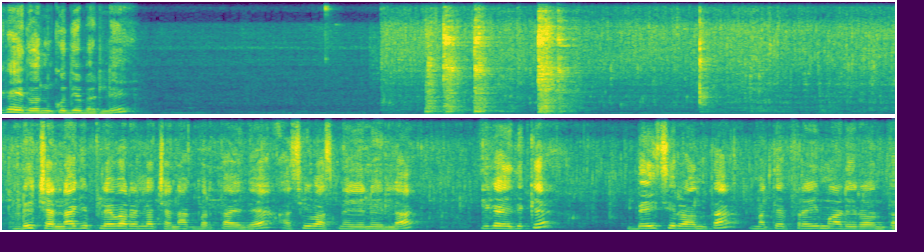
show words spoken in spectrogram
ಈಗ ಇದೊಂದು ಕುದಿ ಬರಲಿ. ನೋಡಿ ಚೆನ್ನಾಗಿ ಫ್ಲೇವರ್ ಎಲ್ಲ ಚೆನ್ನಾಗಿ ಬರ್ತಾ ಇದೆ. ಹಸಿ ವಾಸನೆ ಏನೂ ಇಲ್ಲ. ಈಗ ಇದಕ್ಕೆ ಬೇಯಿಸಿರೋ ಅಂಥ ಮತ್ತು ಫ್ರೈ ಮಾಡಿರೋ ಅಂಥ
